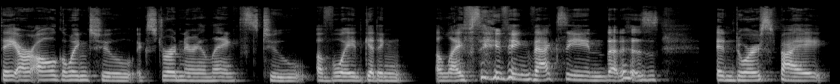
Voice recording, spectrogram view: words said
they are all going to extraordinary lengths to avoid getting a life saving vaccine that is endorsed by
